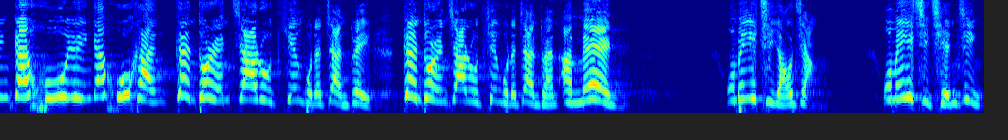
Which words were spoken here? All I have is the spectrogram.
应该呼吁，应该呼喊，更多人加入天国的战队，更多人加入天国的战团。阿门！我们一起摇桨，我们一起前进，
